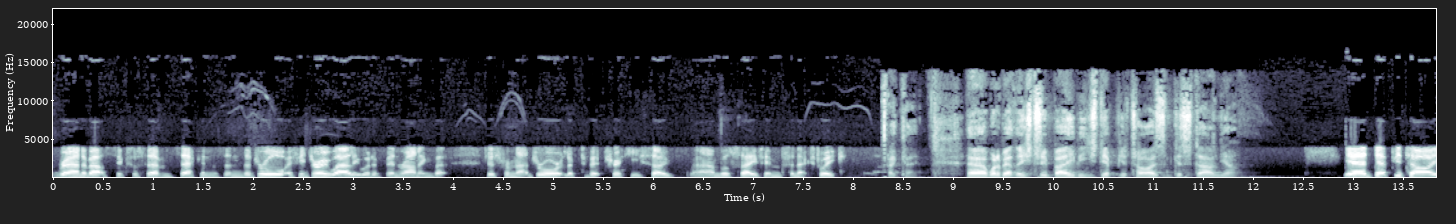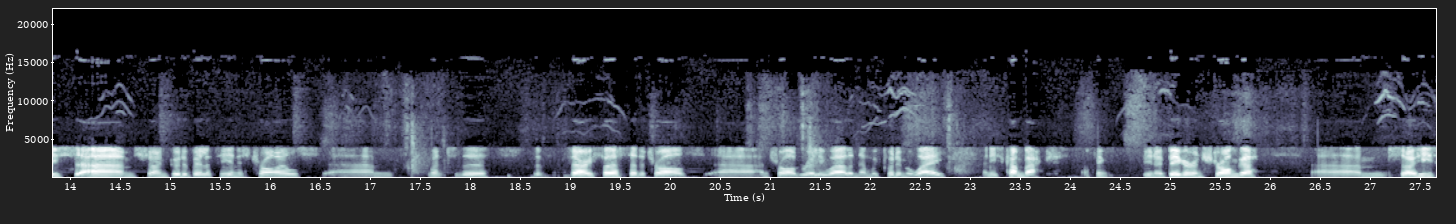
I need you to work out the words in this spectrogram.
ran about six or seven seconds. And the draw, if he drew well, he would have been running, but just from that draw, it looked a bit tricky. So um, we'll save him for next week. Okay. Uh, what about these two babies, Deputise and Castagna? Yeah, Deputise um, shown good ability in his trials. Um, went to the the very first set of trials uh, and trialled really well, and then we put him away, and he's come back. I think you know bigger and stronger. Um, so he's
